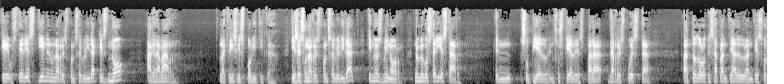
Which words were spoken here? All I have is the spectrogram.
que ustedes tienen una responsabilidad que es no agravar la crisis política. Y esa es una responsabilidad que no es menor. No me gustaría estar en su piel, en sus pieles, para dar respuesta a todo lo que se ha planteado durante estos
